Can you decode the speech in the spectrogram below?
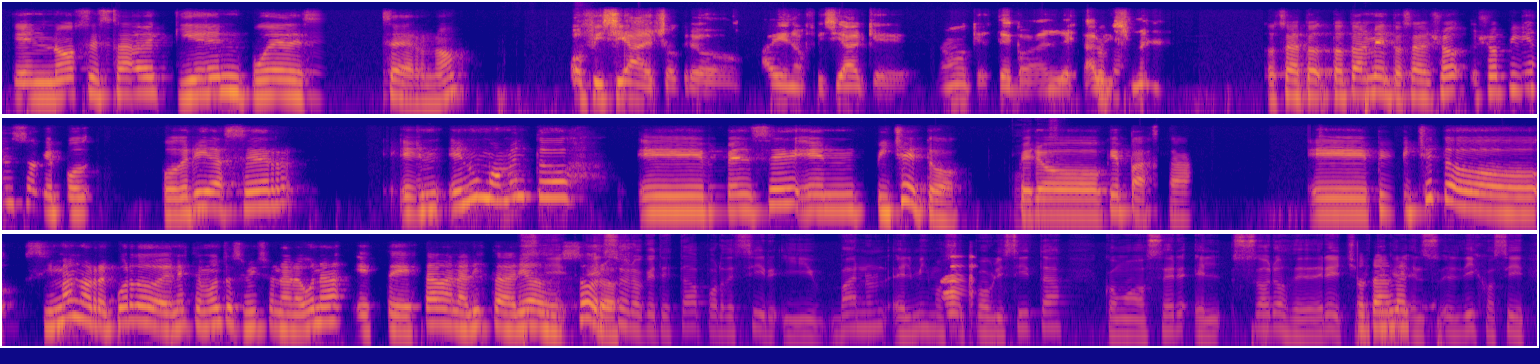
Que no se sabe quién puede ser, ¿no? Oficial, yo creo. Alguien oficial que, ¿no? que esté con el establishment. O sea, totalmente. O sea, yo, yo pienso que podría ser. En, en un momento eh, pensé en Pichetto, pero ¿qué pasa? Eh, Pichetto, si mal no recuerdo, en este momento se me hizo una laguna, este, estaba en la lista de aliados de Soros. Eso es lo que te estaba por decir, y Bannon, él mismo se ah. publicita como ser el Soros de derecha. Totalmente. Él, dijo, sí.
